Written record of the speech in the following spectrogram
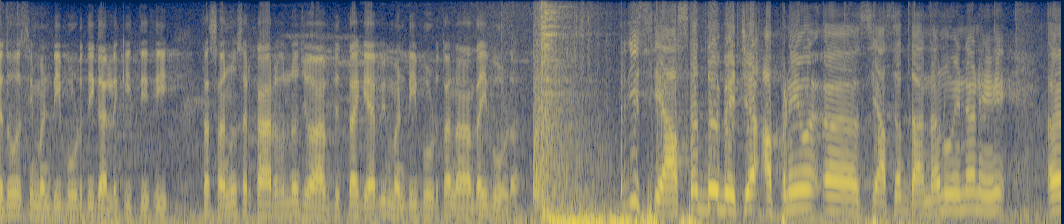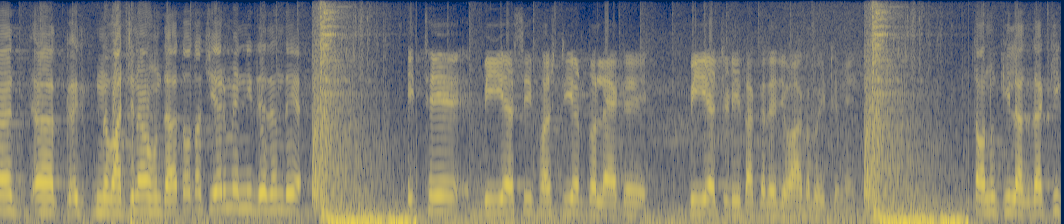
ਜਦੋਂ ਅਸੀਂ ਮੰਡੀ ਬੋਰਡ ਦੀ ਗੱਲ ਕੀਤੀ ਸੀ ਤਾਂ ਸਾਨੂੰ ਸਰਕਾਰ ਵੱਲੋਂ ਜਵਾਬ ਦਿੱਤਾ ਗਿਆ ਵੀ ਮੰਡੀ ਬੋਰਡ ਤਾਂ ਨਾਂ ਦਾ ਹੀ ਬੋਰਡ ਆ। ਜੀ ਸਿਆਸਤ ਦੇ ਵਿੱਚ ਆਪਣੇ ਅ, ਸਿਆਸਤਦਾਨਾਂ ਨੂੰ ਇਹਨਾਂ ਨੇ ਅ, ਅ, ਕ- ਨਵਾਜਣਾ ਹੁੰਦਾ ਤਾਂ ਉਹ ਤਾਂ ਚੇਅਰਮੈਨ ਨਹੀਂ ਦੇ ਦਿੰਦੇ ਆ। ਇੱਥੇ ਬੀਐਸਸੀ ਫਸਟ ਈਅਰ ਤੋਂ ਲੈ ਕੇ ਪੀਐਚਡੀ ਤੱਕ ਦੇ ਜਵਾਕ ਬੈਠੇ ਨੇ। ਤੁਹਾਨੂੰ ਕੀ ਲੱਗਦਾ ਕਿ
